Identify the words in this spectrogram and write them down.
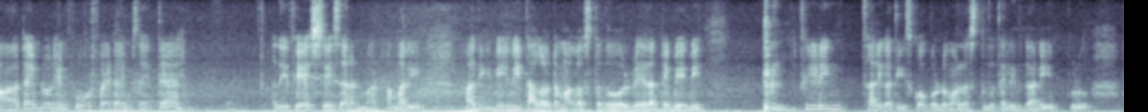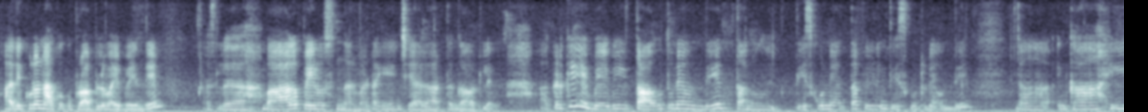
ఆ టైంలో నేను ఫోర్ ఫైవ్ టైమ్స్ అయితే అది ఫేస్ చేశానమాట మరి అది బేబీ తగలటం వల్ల వస్తుందో లేదంటే బేబీ ఫీడింగ్ సరిగా తీసుకోకపోవడం వల్ల వస్తుందో తెలియదు కానీ ఇప్పుడు అది కూడా నాకు ఒక ప్రాబ్లం అయిపోయింది. అసలు బాగా పెయిన్ వస్తుంది అనమాట ఏం చేయాలో అర్థం కావట్లేదు. అక్కడికి బేబీ తాగుతూనే ఉంది. తను తీసుకునేంత ఫీడింగ్ తీసుకుంటూనే ఉంది. ఇంకా ఈ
